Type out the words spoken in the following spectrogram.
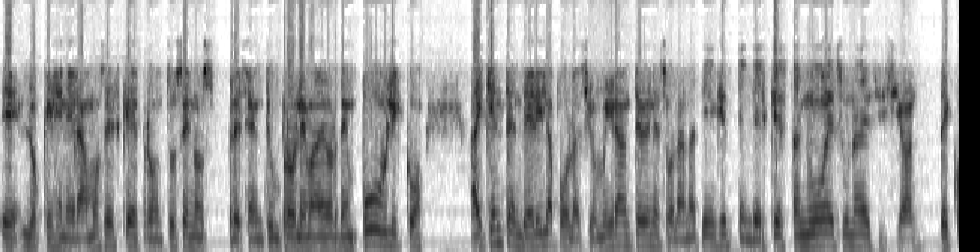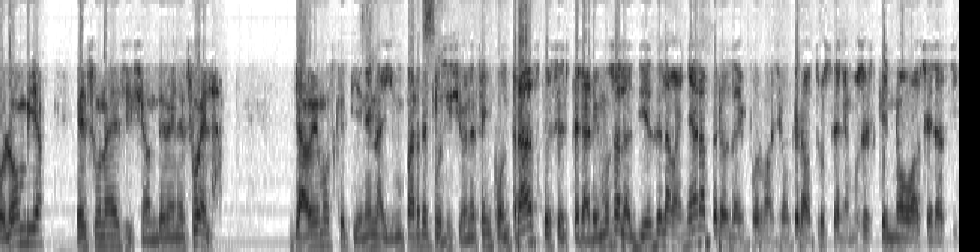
eh, lo que generamos es que de pronto se nos presente un problema de orden público. Hay que entender y la población migrante venezolana tiene que entender que esta no es una decisión de Colombia, es una decisión de Venezuela. Ya vemos que tienen ahí un par de posiciones encontradas, pues esperaremos a las 10 de la mañana, pero la información que nosotros tenemos es que no va a ser así.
